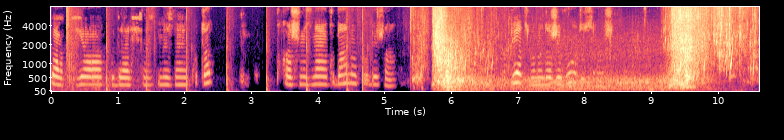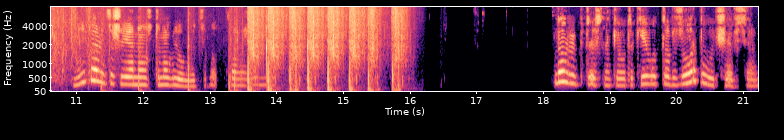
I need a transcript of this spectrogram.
Так, я куда сейчас не знаю куда. Пока что не знаю куда, но побежал. Капец, воно даже воду зрушило. Мені кажется, що я не остановлюватися на зараженні. Добре, підписники, отакий от обзор получився.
